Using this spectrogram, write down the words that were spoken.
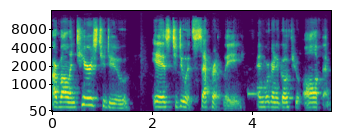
our volunteers to do is to do it separately, and we're going to go through all of them.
